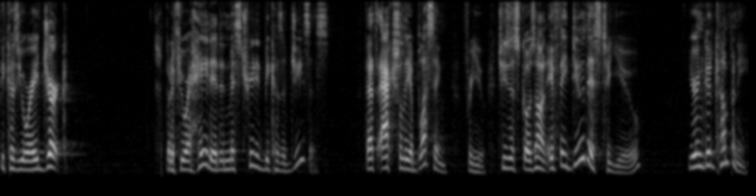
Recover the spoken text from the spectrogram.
because you are a jerk. But if you are hated and mistreated because of Jesus, that's actually a blessing for you. Jesus goes on, if they do this to you, you're in good company.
